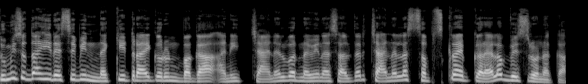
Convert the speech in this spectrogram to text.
तुम्ही सुद्धा ही रेसिपी नक्की ट्राय करून बघा आणि चॅनलवर नवीन असाल तर चॅनलला सबस्क्राईब करायला विसरू नका.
